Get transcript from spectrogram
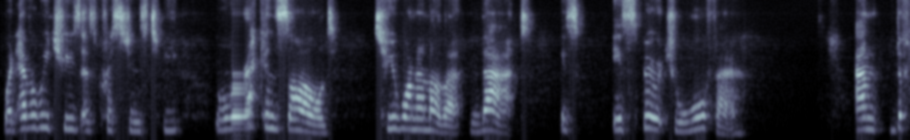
Whenever we choose as Christians to be reconciled to one another, that is, is spiritual warfare. And the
